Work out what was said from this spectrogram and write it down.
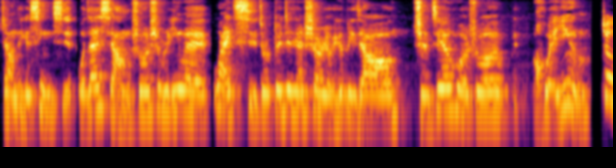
这样的一个信息。我在想说，是不是因为外企就是对这件事儿有一个比较直接或者说回应？就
